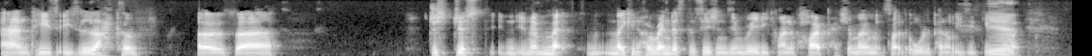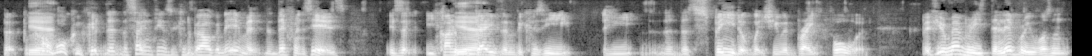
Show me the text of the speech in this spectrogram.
and his his lack of of uh, just just you know ma- making horrendous decisions in really kind of high pressure moments like all the penalties he's given Yeah. away. But, but Yeah. Walker could the, the same things that could have been argued him. The difference is is that you kind of Yeah. forgave them because he he the, the speed at which he would break forward. But if you remember, his delivery wasn't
